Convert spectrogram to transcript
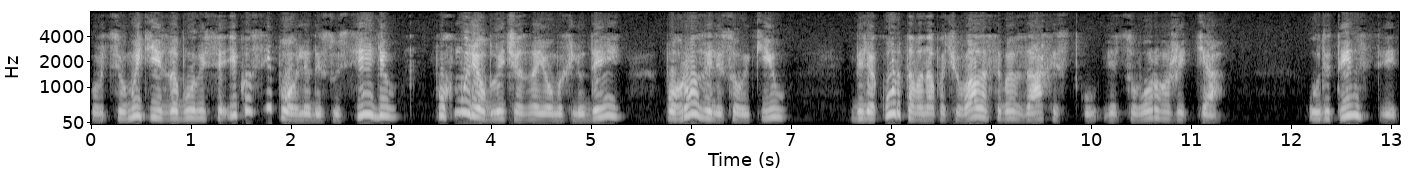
В цю мить їй забулися і косі погляди сусідів, похмурі обличчя знайомих людей, погрози лісовиків. Біля курта вона почувала себе в захистку від суворого життя. У дитинстві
